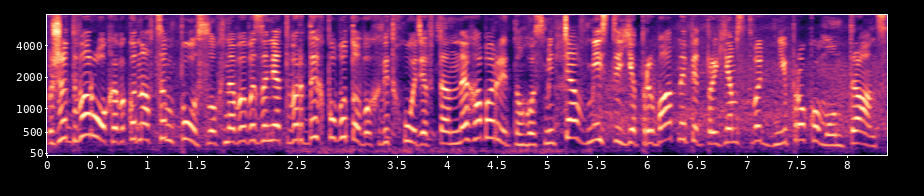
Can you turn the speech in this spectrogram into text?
Вже два роки виконавцем послуг на вивезення твердих побутових відходів та негабаритного сміття в місті є приватне підприємство Дніпрокомунтранс.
